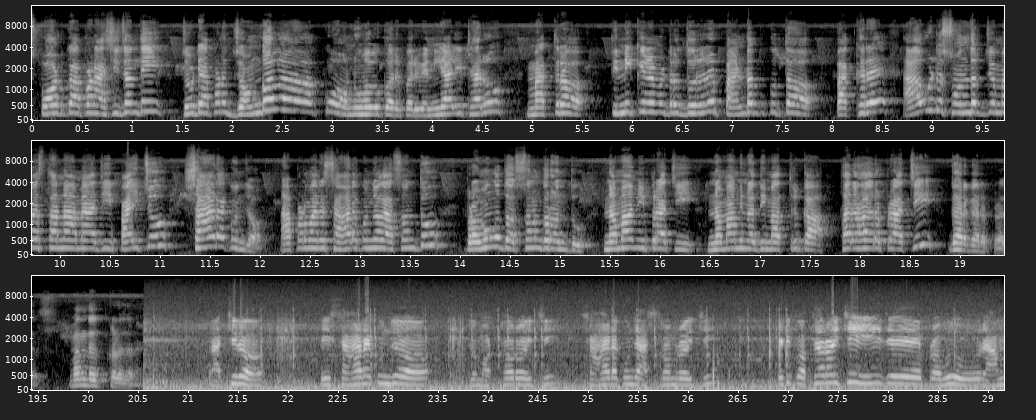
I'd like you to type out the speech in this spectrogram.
ସ୍ପଟ୍କୁ ଆପଣ ଆସିଛନ୍ତି ଯେଉଁଠି ଆପଣ ଜଙ୍ଗଲକୁ ଅନୁଭବ କରିପାରିବେ। ନିଆଳି ଠାରୁ ମାତ୍ର ତିନି କିଲୋମିଟର ଦୂରରେ ପାଣ୍ଡବକୁତ ପାଖରେ ଆଉ ଗୋଟେ ସୌନ୍ଦର୍ଯ୍ୟମୟ ସ୍ଥାନ ଆମେ ଆଜି ପାଇଛୁ ସାହାଡ଼ା କୁଞ୍ଜ ଆପଣମାନେ ସାହାଡ଼ା କୁଞ୍ଜ ଆସନ୍ତୁ ପ୍ରଭୁଙ୍କୁ ଦର୍ଶନ କରନ୍ତୁ। ନମାମି ପ୍ରାଚୀ ନମାମି ନଦୀ ମାତୃକା ହର ହର ପ୍ରାଚୀ ଘର ଘର ପ୍ରାଚୀ। ବନ୍ଦେ ଉତ୍କଳ ଜନ ପ୍ରାଚୀର এই ସାହାଡ଼ା କୁଞ୍ଜ ଯେଉଁ ମଠ ରହିଛି ସାହାଡ଼ା କୁଞ୍ଜ ଆଶ୍ରମ ରହିଛି ଏଠି କଥା ରହିଛି ଯେ ପ୍ରଭୁ ରାମ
